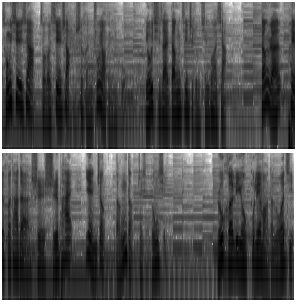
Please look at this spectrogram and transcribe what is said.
从线下走到线上是很重要的一步，尤其在当今这种情况下。当然，配合它的是实拍、验证等等这些东西。如何利用互联网的逻辑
